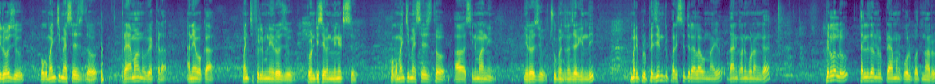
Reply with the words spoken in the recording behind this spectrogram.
ఈరోజు ఒక మంచి మెసేజ్తో ప్రేమ నువ్వెక్కడ అనే ఒక మంచి ఫిల్మ్ని ఈరోజు ట్వంటీ సెవెన్ మినిట్స్ ఒక మంచి మెసేజ్తో ఆ సినిమాని ఈరోజు చూపించడం జరిగింది. మరి ఇప్పుడు ప్రజెంట్ పరిస్థితులు ఎలా ఉన్నాయో దానికి అనుగుణంగా పిల్లలు తల్లిదండ్రుల ప్రేమను కోల్పోతున్నారు.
